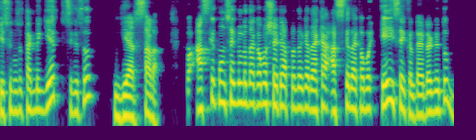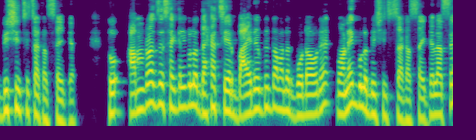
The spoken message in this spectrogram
কিছু কিছু থাকবে গিয়ার, কিছু কিছু গিয়ার ছাড়া। তো আজকে কোন সাইকেলটা দেখাবো সেটা আপনাদেরকে দেখা আজকে দেখাবো এই সাইকেলটা এটা কিন্তু বিশ ইঞ্চি চাকার সাইকেল তো আমরা যে সাইকেলগুলো দেখাচ্ছি এর বাইরেও কিন্তু আমাদের গোডাউনে অনেকগুলো বিশ ইঞ্চি চাকার সাইকেল আছে।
